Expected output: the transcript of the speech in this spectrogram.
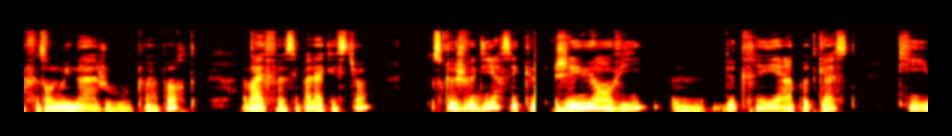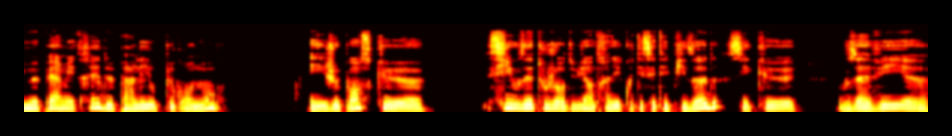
faisant le ménage ou peu importe. Bref, c'est pas la question. Ce que je veux dire, c'est que j'ai eu envie de créer un podcast qui me permettrait de parler au plus grand nombre. Et je pense que si vous êtes aujourd'hui en train d'écouter cet épisode, c'est que vous avez euh,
